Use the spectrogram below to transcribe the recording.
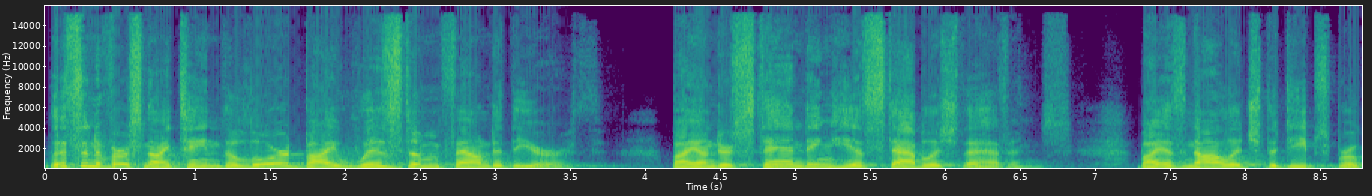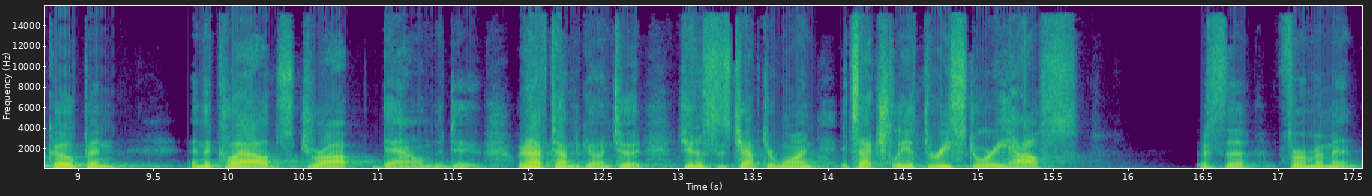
Listen to verse 19. The Lord by wisdom founded the earth. By understanding, he established the heavens. By his knowledge, the deeps broke open and the clouds dropped down the dew. We don't have time to go into it. Genesis chapter 1, it's actually a three story house. There's the firmament,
